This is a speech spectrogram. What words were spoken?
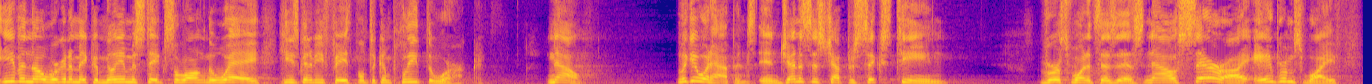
even though we're going to make a million mistakes along the way, He's going to be faithful to complete the work. Now, look at what happens in Genesis chapter 16 verse 1. It says this, Now Sarai, Abram's wife,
